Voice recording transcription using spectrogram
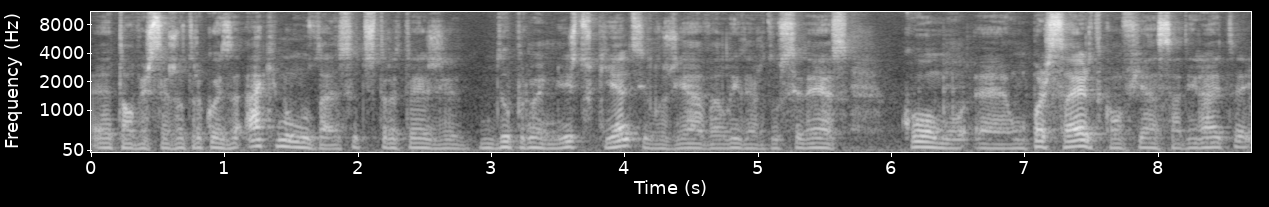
uh, talvez seja outra coisa. Há aqui uma mudança de estratégia do Primeiro-Ministro, que antes elogiava a líder do CDS como uh, um parceiro de confiança à direita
